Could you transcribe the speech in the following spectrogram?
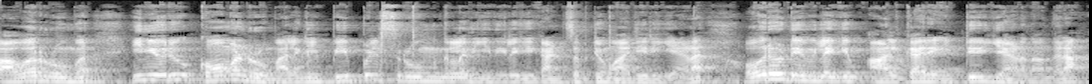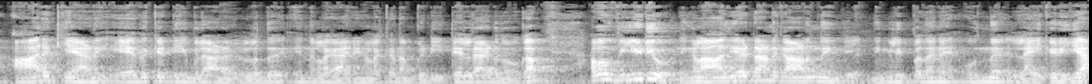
പവർ റൂം ഇനി ഒരു കോമൺ റൂം അല്ലെങ്കിൽ പീപ്പിൾസ് റൂം എന്നുള്ള രീതിയിലേക്ക് കൺസെപ്റ്റ് മാറ്റിയിരിക്കുകയാണ്. ഓരോ ടീമിലേക്കും ആൾക്കാരെ ഇട്ടിരിക്കുകയാണ് നന്ദന. ആരൊക്കെയാണ് ഏതൊക്കെ ടീമിലാണ് ഉള്ളത് എന്നുള്ള കാര്യങ്ങളൊക്കെ നമുക്ക് ഡീറ്റെയിൽഡ് ആയിട്ട് നോക്കാം. അപ്പം വീഡിയോ നിങ്ങൾ ആദ്യമായിട്ടാണ് കാണുന്നതെങ്കിൽ നിങ്ങൾ ഇപ്പൊ തന്നെ ഒന്ന് ലൈക്ക് അടിക്കുക.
